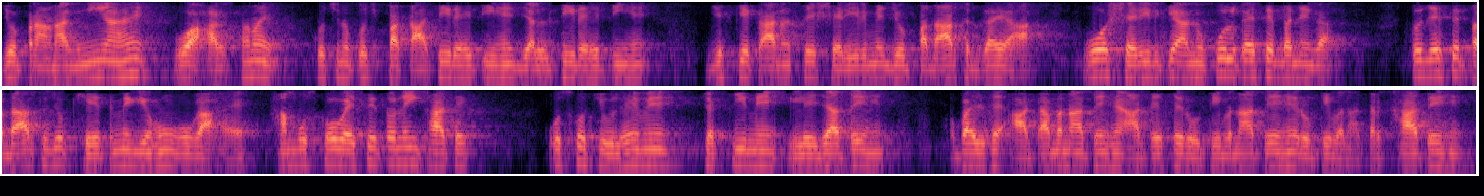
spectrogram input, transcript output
जो प्राणाग्नियाँ हैं, वो हर समय कुछ न कुछ पकाती रहती हैं, जलती रहती हैं, जिसके कारण से शरीर में जो पदार्थ गया, वो शरीर के अनुकूल कैसे बनेगा? तो जैसे पदार्थ जो खेत में गेहूँ उगा है, हम उसको वैसे तो नहीं खाते। उसको चूल्हे में, चक्की में ले जाते हैं। जैसे आटा बनाते हैं, आटे से रोटी बनाते हैं, रोटी बनाकर खाते हैं।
